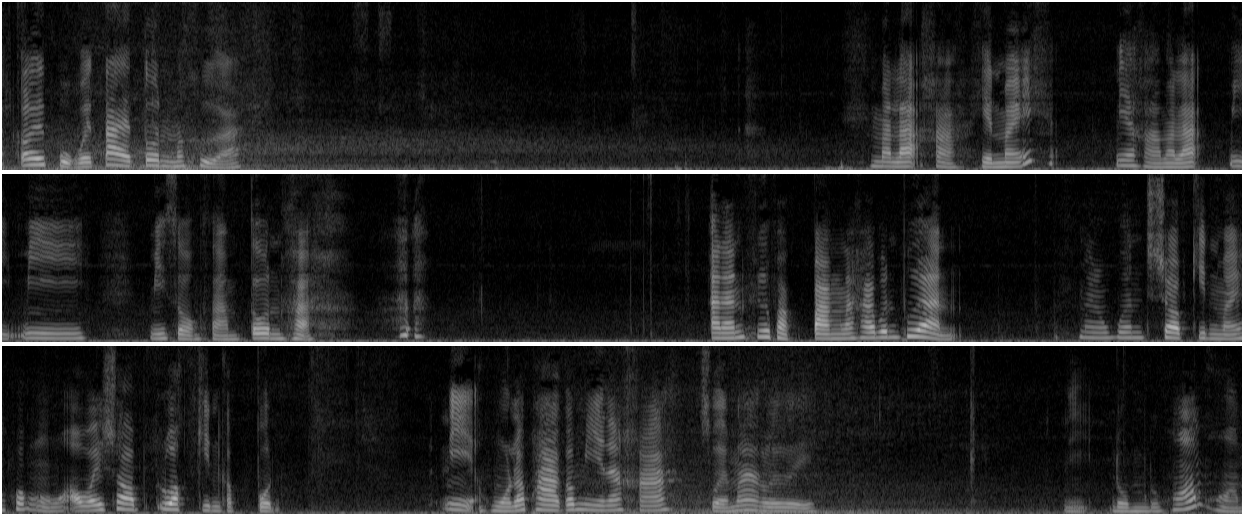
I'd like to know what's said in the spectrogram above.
ด ก็เลยปลูกไว้ใต้ต้นมะเขือมะละค่ะ เห็นไหม เนี่ยค่ะมะละมีมีมีสองสามต้นค่ะ อันนั้นคือผักปังนะคะเพื่อนๆไม่รู้เพื่อนชอบกินไหมพวกหนูเอาไว้ชอบลวกกินกับป่นนี่โหระพาก็มีนะคะ สวยมากเลย นี่ดมดูหอมหอม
